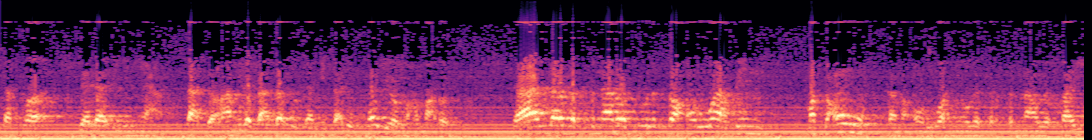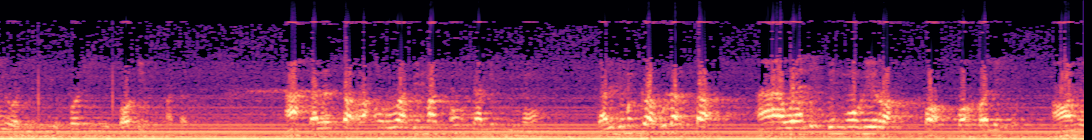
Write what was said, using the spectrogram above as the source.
Tak jalan ini Tak ada ambil tak ada tu jadi tak ada saya Muhammad Rasul. Kalau benar Rasul letak Urwah bin Mas'ud Karena Urwah ni orang terkenal Orang kaya di pun di Bodim Masa Ah, kalau tak Urwah bin Mas'ud kami semua. Kalau di Mekah pula tak ah, Walid bin Mughirah, Pak Pak Khalid. Ah, ni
